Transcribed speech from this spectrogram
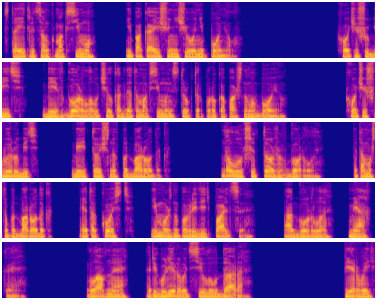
стоит лицом к Максиму и пока еще ничего не понял. Хочешь убить — бей в горло, учил когда-то Максиму инструктор по рукопашному бою. Хочешь вырубить — бей точно в подбородок. Но лучше тоже в горло, потому что подбородок — это кость, и можно повредить пальцы, а горло — мягкое. Главное — регулировать силу удара. Первый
